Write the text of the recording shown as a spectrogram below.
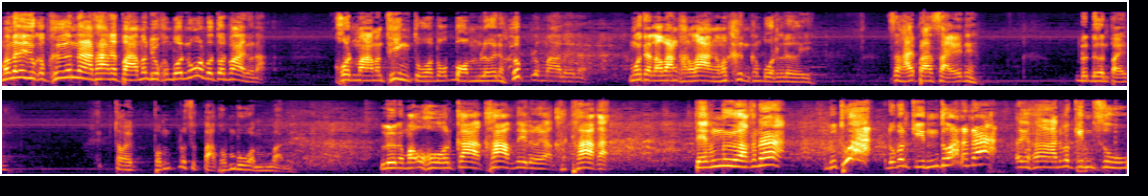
มันไม่ได้อยู่กับพื้นนาทางในป่ามันอยู่ข้างบนนู้นบนต้นไม้นู่นน่ะ คนมามันทิ้งตัวบอมเลยนะฮึบลงมาเลยนะมัวแต่ระวังข้างล่างอะมันขึ้นข้างบนเลย สหายปลาใสเนี่ยเดินเดินไปทำไมผมรู้สึกปากผมบวมว่ะเลื่อนออกมาโอ้โหมันกล้าคาบนี่เลยอะทากอะเต็มเหงือกนะ ดูทั่วดูมันกินทั่วนะนะไอ้ห่านมันกินสูง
